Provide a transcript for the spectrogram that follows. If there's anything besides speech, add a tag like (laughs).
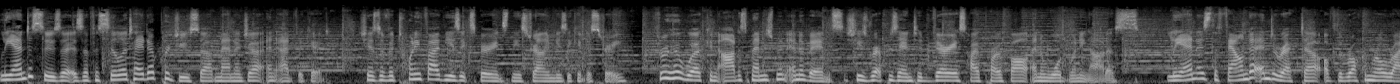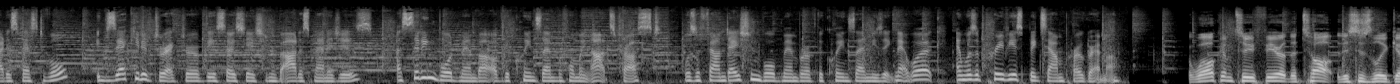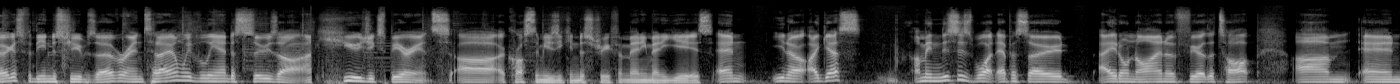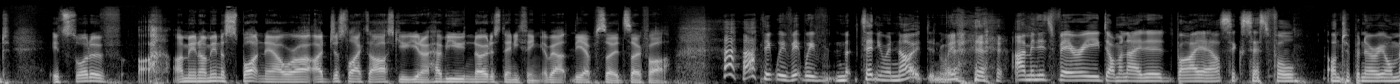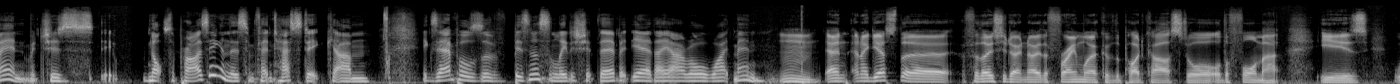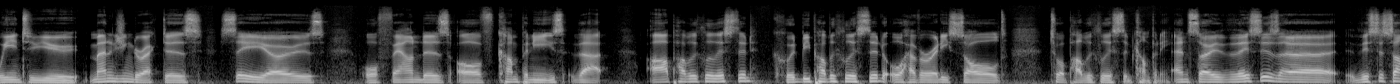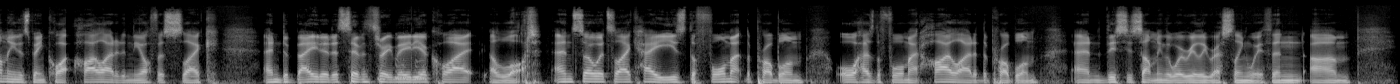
Leanne D'Souza is a facilitator, producer, manager, and advocate. She has over 25 years' experience in the Australian music industry. Through her work in artist management and events, she's represented various high profile and award winning artists. Leanne is the founder and director of the Rock and Roll Writers Festival, executive director of the Association of Artist Managers, a sitting board member of the Queensland Performing Arts Trust, was a foundation board member of the Queensland Music Network, and was a previous Big Sound programmer. Welcome to Fear at the Top. This is Luke Girgis for the Industry Observer, and today I'm with Leanne D'Souza. A huge experience uh, across the music industry for many, many years. And, you know, I guess, I mean, this is what, episode eight or nine of Fear at the Top. Um, and it's sort of, I mean, I'm in a spot now where I, I'd just like to ask you, you know, have you noticed anything about the episode so far? (laughs) I think we've we've sent you a note, didn't we? (laughs) I mean, it's very dominated by our successful entrepreneurial men, which is not surprising. And there's some fantastic um, examples of business and leadership there. But yeah, they are all white men. Mm. And and I guess the for those who don't know, the framework of the podcast or, or the format is we interview managing directors, CEOs, or founders of companies that are publicly listed, could be publicly listed, or have already sold to a publicly listed company. And so this is a this is something that's been quite highlighted in the office, like and debated at Seventh Street Media (laughs) quite a lot. And so it's like, hey, is the format the problem, or has the format highlighted the problem? And this is something that we're really wrestling with. And um,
